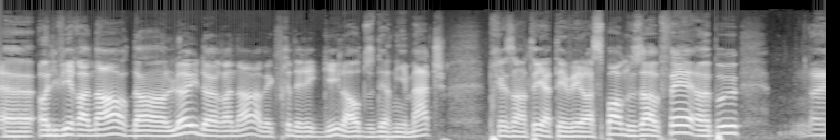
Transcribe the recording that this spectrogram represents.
euh, Olivier Renard, dans l'œil d'un renard avec Frédéric Gay lors du dernier match présenté à TVA Sport, nous a fait un peu euh,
